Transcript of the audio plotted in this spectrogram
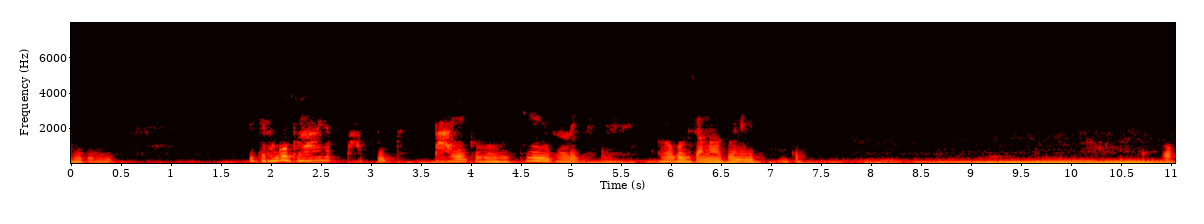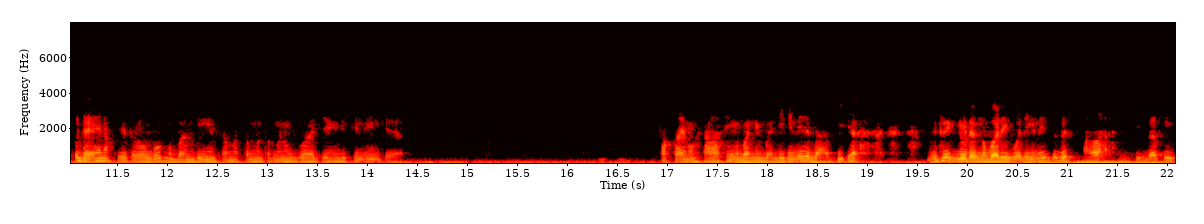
anjing. Pikiran gue banyak tapi tai kucing kali. Kalau gue bisa ngelakuin itu. Oh, udah enak gitu loh. Gue ngebandingin sama teman-teman gue aja yang di sini kayak fuck emang salah sih ngebanding bandingin dia babi ya. Itu udah ngebanding bandingin itu udah salah anjing. Tapi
